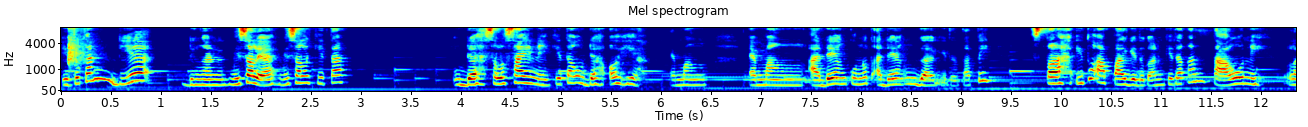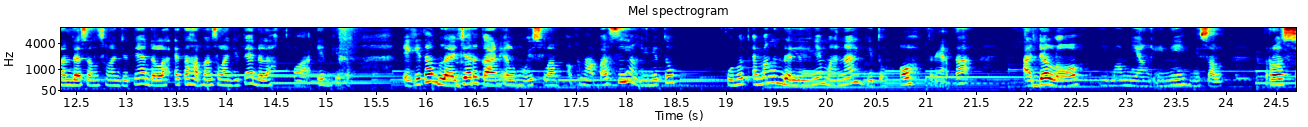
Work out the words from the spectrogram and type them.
itu kan dia dengan misal ya misal kita udah selesai nih kita udah oh iya emang emang ada yang kunut ada yang enggak gitu. Tapi setelah itu apa gitu kan kita kan tahu nih landasan selanjutnya adalah eh tahapan selanjutnya adalah koait gitu. Ya kita belajar kan ilmu Islam oh, kenapa sih yang ini tuh kunut emang dalilnya mana? gitu. Oh ternyata ada loh imam yang ini misal. Terus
